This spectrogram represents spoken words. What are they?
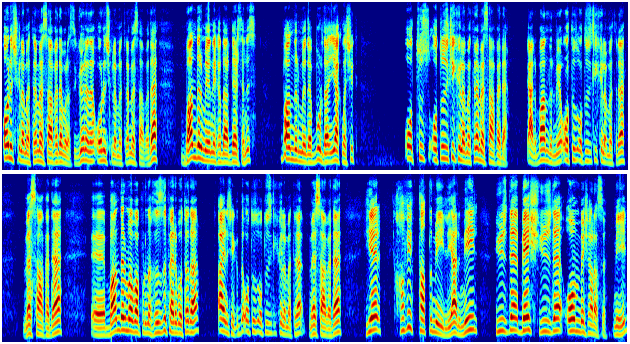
13 kilometre mesafede burası. Gönen'e 13 kilometre mesafede. Bandırma'ya ne kadar derseniz Bandırma'ya da buradan yaklaşık 30-32 kilometre mesafede. Yani Bandırma'ya 30-32 kilometre mesafede. Ee, Bandırma vapuruna hızlı feribota da aynı şekilde 30-32 kilometre mesafede. Yer hafif tatlı meyilli. Yani meyil %5, %15 arası meyil.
